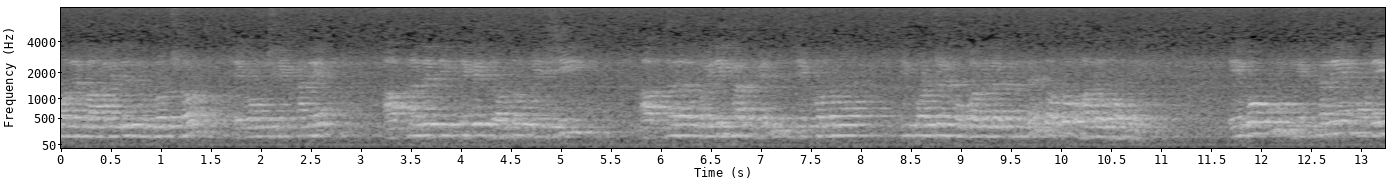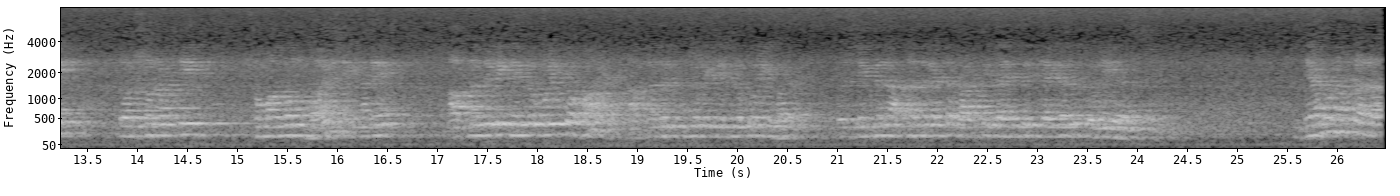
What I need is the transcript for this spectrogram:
আমাদের বাঙালিদের দুর্গোৎসব এবং সেখানে আপনাদের দিক থেকে যত বেশি আপনারা তৈরি থাকবেন, যে কোনো বিপর্যয় মোকাবিলার জন্য তত ভালো হবে। এবং এখানে অনেক দর্শনার্থী সমাগম হয়, সেখানে আপনাদেরকে কেন্দ্র করেই তো হয়, আপনাদের পুজোকে কেন্দ্র করেই হয়। তো সেখানে আপনাদের একটা বাড়তি দায়িত্বের জায়গা তো চলেই আসছে যেমন আপনারা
